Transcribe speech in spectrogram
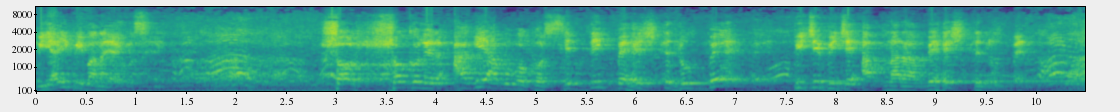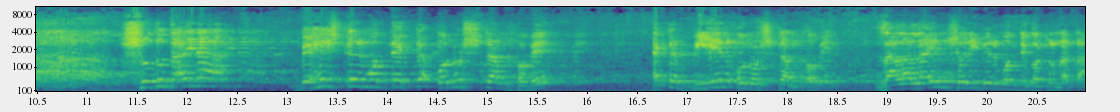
ভিআইপি বানায়া গেছে। সকলের আগে আবু বকর সিদ্দিক বেহেশতে ঢুকবে পিছে পিছে আপনারা বেহেস্তে ঢুকবেন শুধু তাই না বেহেস্তের মধ্যে একটা অনুষ্ঠান হবে, একটা বিয়ের অনুষ্ঠান হবে, জালালাইন শরীফের মধ্যে ঘটনাটা।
